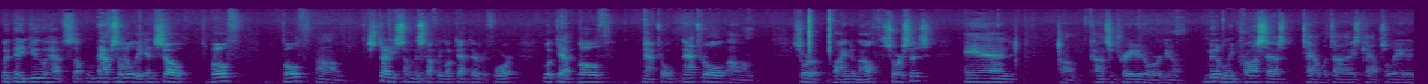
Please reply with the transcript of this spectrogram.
But they do have supplements? now? Absolutely, and so both, both um, studies, some of the stuff we looked at there before, looked at both natural, natural um, sort of vine-to-mouth sources and um, concentrated or, you know, minimally processed, tabletized, capsulated,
